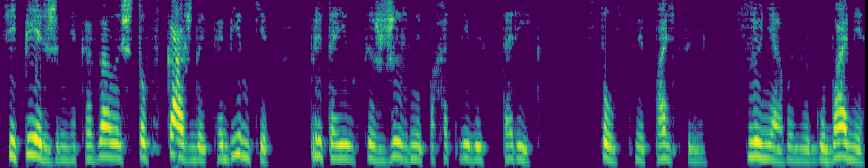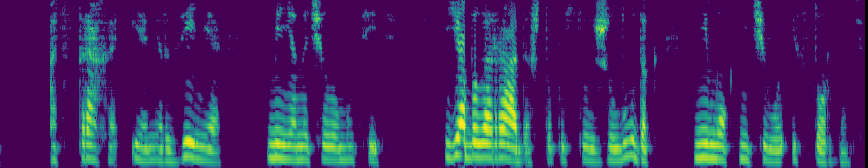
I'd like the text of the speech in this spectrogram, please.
Теперь же мне казалось, что в каждой кабинке притаился жирный похотливый старик с толстыми пальцами, слюнявыми губами. От страха и омерзения меня начало мутить. Я была рада, что пустой желудок не мог ничего исторгнуть.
